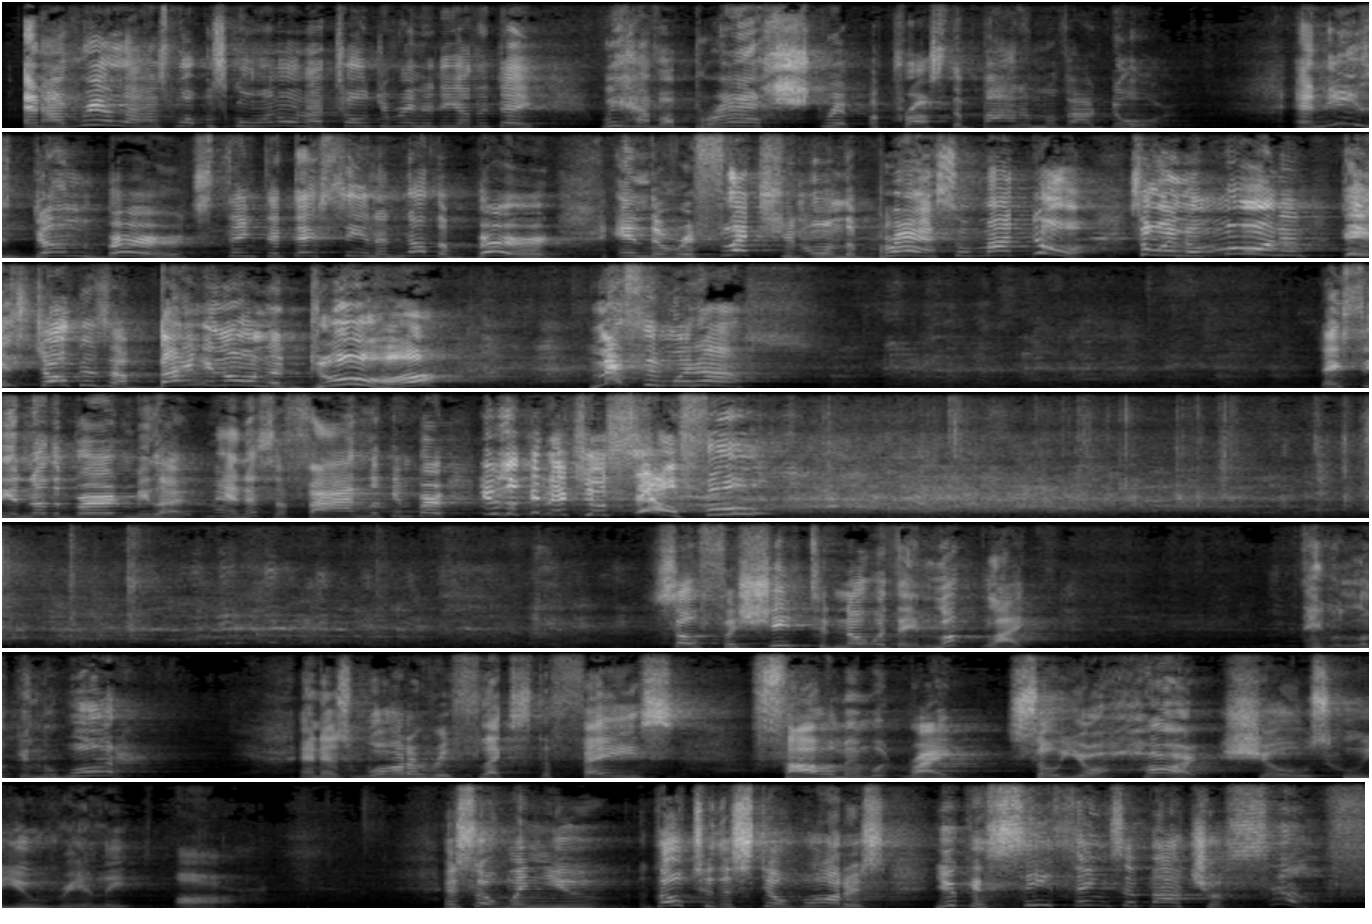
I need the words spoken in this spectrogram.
And I realized what was going on. I told Dorena the other day, we have a brass strip across the bottom of our door. And these dumb birds think that they're seeing another bird in the reflection on the brass on my door. So in the morning, these jokers are banging on the door, messing with us. They see another bird and be like, man, that's a fine looking bird. You're looking at yourself, fool. So for sheep to know what they look like, they would look in the water. And as water reflects the face, Solomon would write, so your heart shows who you really are. And so when you go to the still waters, you can see things about yourself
